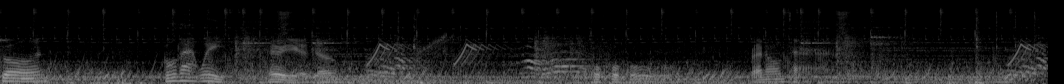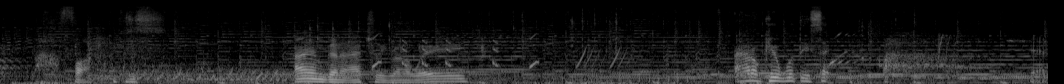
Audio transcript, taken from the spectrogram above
Going. Go that way. There you go. Ho, ho, ho. Right on time. Ah, fuck. I am gonna actually run away. I don't care what they say. Damn it.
